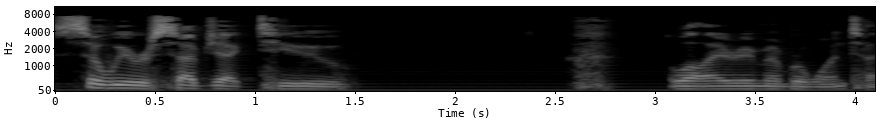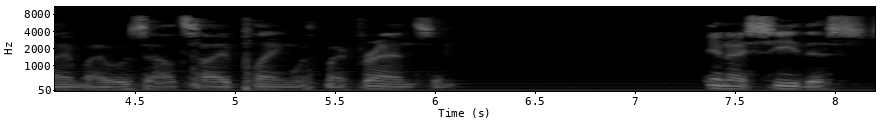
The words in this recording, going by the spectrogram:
so we were subject to, well, I remember one time I was outside playing with my friends and, and I see this,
